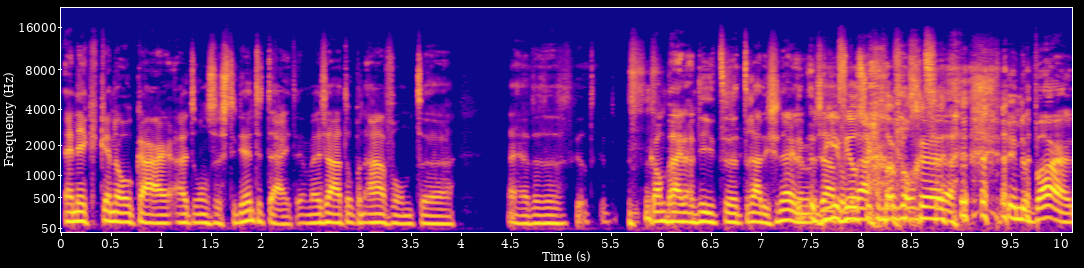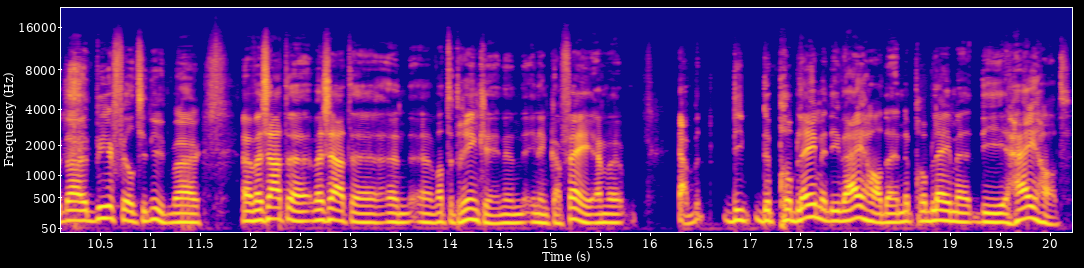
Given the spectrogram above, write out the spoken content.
en ik kennen elkaar uit onze studententijd. En wij zaten op een avond... Uh, ja, dat, dat, kan bijna niet uh, traditioneel. Het bierveeltje komt ook nog uh, in de bar. Nou, het bierveeltje niet. Maar uh, wij zaten, wij zaten een, wat te drinken in een, in een café. En we, ja, die, de problemen die wij hadden en de problemen die hij had,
